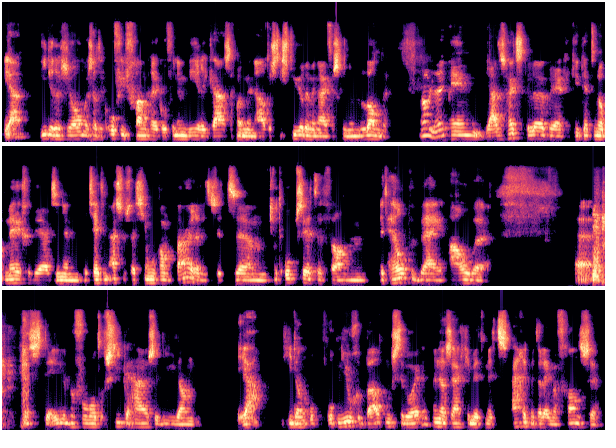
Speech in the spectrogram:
ja, iedere zomer zat ik of in Frankrijk of in Amerika. Zeg maar, mijn ouders die stuurden me naar verschillende landen. Oh, leuk. En ja, het is hartstikke leuk werk. Ik heb toen ook meegewerkt in een, het heet een Association Rempart. Dat is het, um, het opzetten van het helpen bij oude uh, kastelen bijvoorbeeld of ziekenhuizen die dan, ja, die dan op, opnieuw gebouwd moesten worden. En dan zag je met, met, eigenlijk met alleen maar Fransen,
